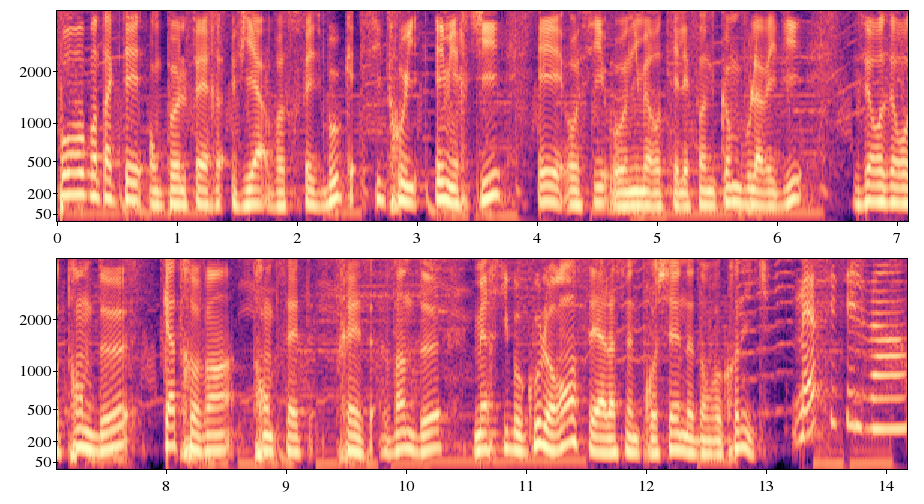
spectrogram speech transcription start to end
Pour vous contacter, on peut le faire via votre Facebook, Citrouille et Myrtille, et aussi au numéro de téléphone, comme vous l'avez dit, 0032 80 37 13 22. Merci beaucoup Laurence et à la semaine prochaine dans vos chroniques. Merci Sylvain.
